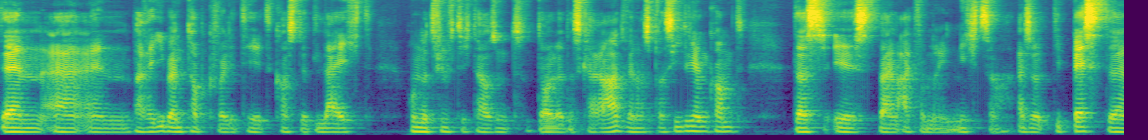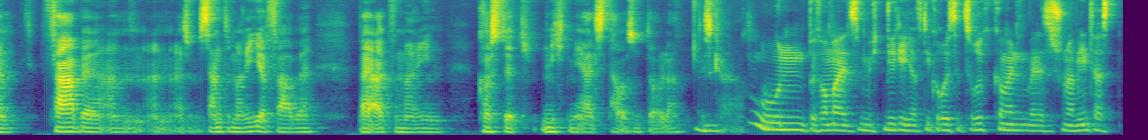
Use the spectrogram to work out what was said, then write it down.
denn äh, ein Paraiba in Top-Qualität kostet leicht 150.000 Dollar das Karat, wenn er aus Brasilien kommt. Das ist beim Aquamarin nicht so. Also die beste Farbe an, an also Santa Maria Farbe bei Aquamarin kostet nicht mehr als 1000 Dollar das mhm. Karat. Und bevor wir jetzt wirklich auf die Größe zurückkommen, weil du es schon erwähnt hast,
